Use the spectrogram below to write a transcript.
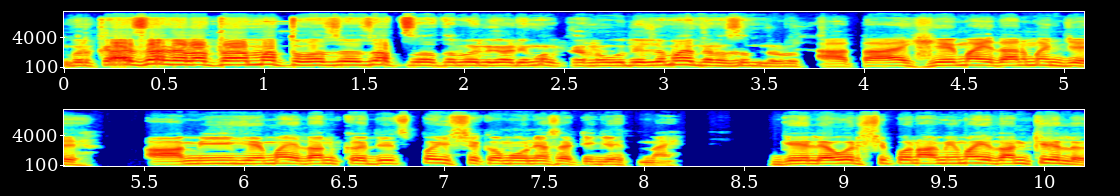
बरं काय सांगाल आता? महत्वाचं जात आता बैलगाडी मालकांना उद्याच्या मैदाना संदर्भात आता हे मैदान म्हणजे आम्ही हे मैदान कधीच पैसे कमवण्यासाठी घेत नाही. गेल्या वर्षी पण आम्ही मैदान केलं.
